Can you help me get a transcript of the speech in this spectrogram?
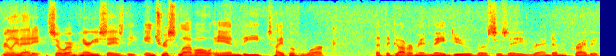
Really that it, so what i'm hearing you say is the interest level in the type of work that the government may do versus a random private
